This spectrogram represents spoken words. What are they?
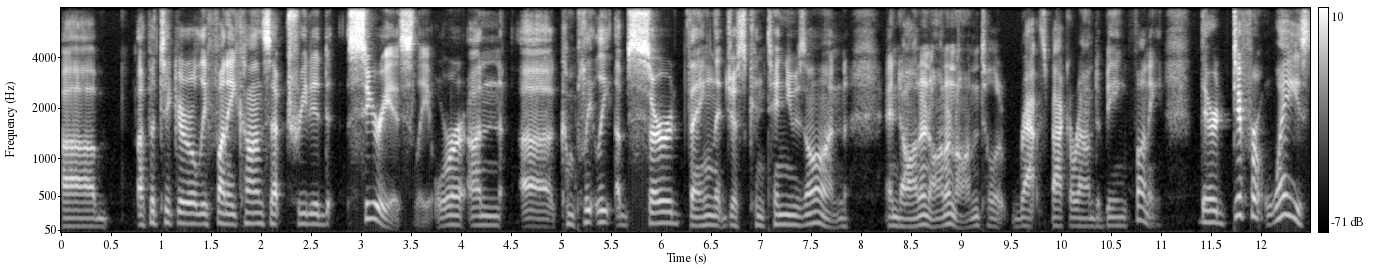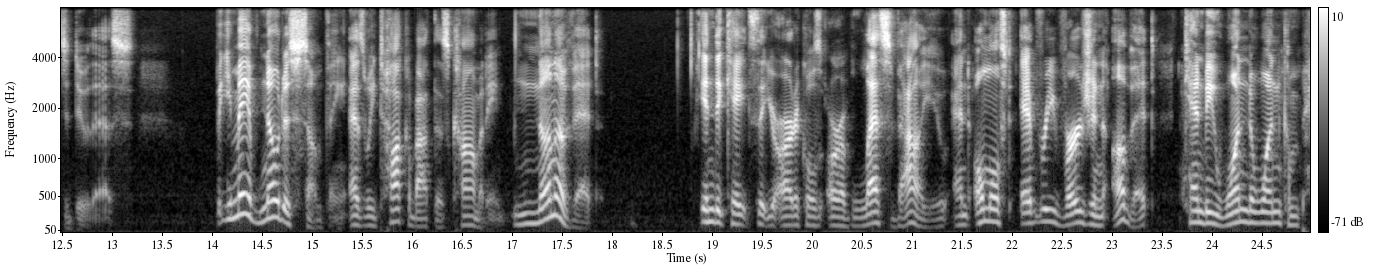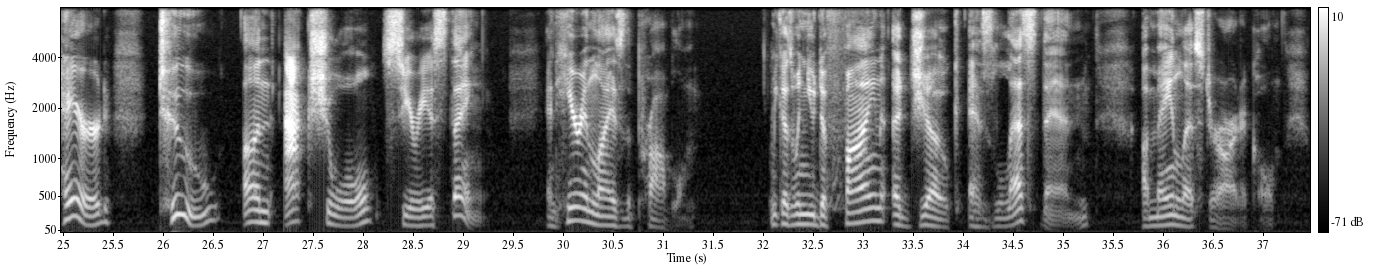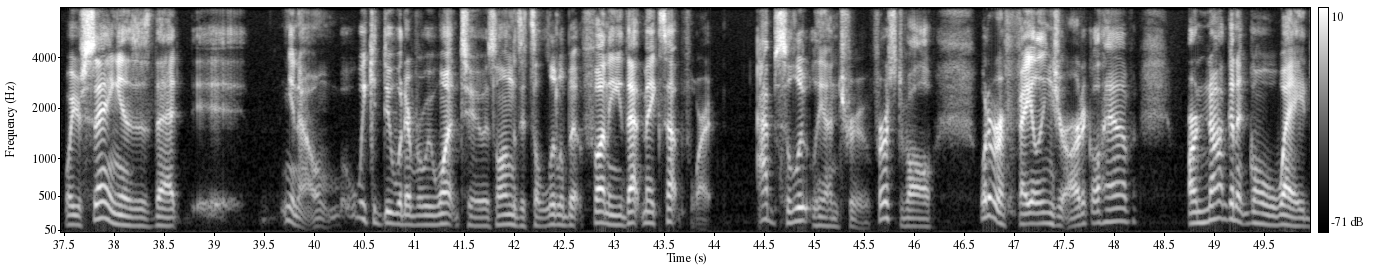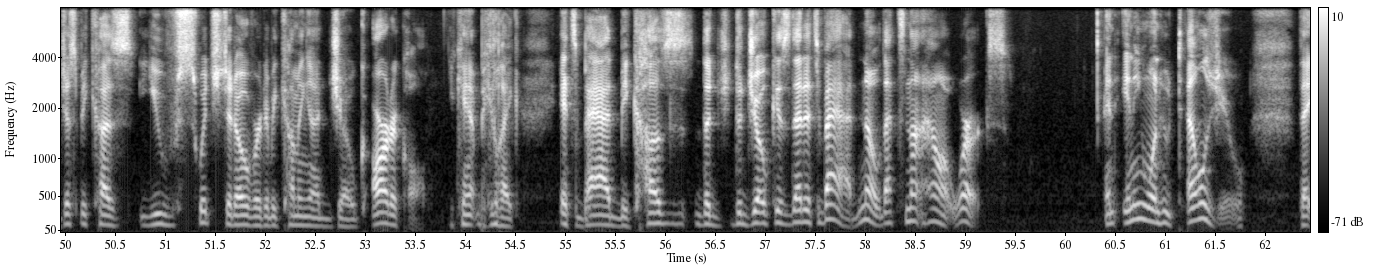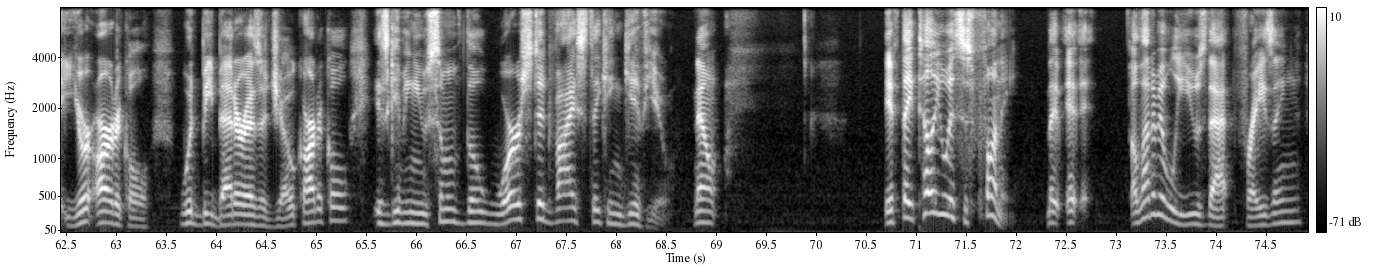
um, a particularly funny concept treated seriously, or a uh, completely absurd thing that just continues on and on and on and on until it wraps back around to being funny. There are different ways to do this. But you may have noticed something as we talk about this comedy. None of it indicates that your articles are of less value, and almost every version of it can be one to one compared to an actual serious thing. And herein lies the problem. Because when you define a joke as less than a main lister article, what you're saying is, is that, eh, you know, we could do whatever we want to as long as it's a little bit funny, that makes up for it. Absolutely untrue. First of all, whatever failings your article have are not going to go away just because you've switched it over to becoming a joke article. You can't be like, it's bad because the, the joke is that it's bad. No, that's not how it works. And anyone who tells you that your article would be better as a joke article is giving you some of the worst advice they can give you. Now, if they tell you this is funny, they, it, a lot of people use that phrasing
